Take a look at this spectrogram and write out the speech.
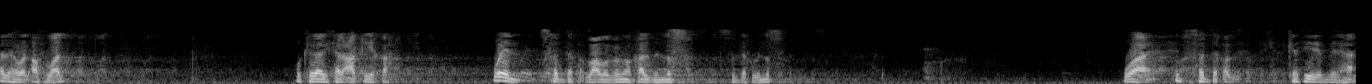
هذا هو الأفضل. وكذلك العقيقة. وين صدق بعض العلماء قال بالنصف. صدق بالنصف. وإن تصدق بكثير منها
